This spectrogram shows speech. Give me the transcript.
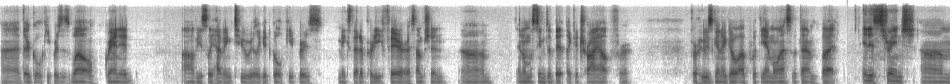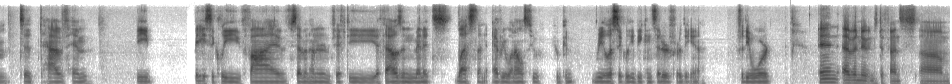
uh, their goalkeepers as well. Granted, obviously having two really good goalkeepers makes that a pretty fair assumption. Um, and almost seems a bit like a tryout for for who's going to go up with the MLS with them. But it is strange um, to have him be basically five, seven hundred and fifty, a thousand minutes less than everyone else who who could realistically be considered for the uh, for the award. In Evan Newton's defense, um,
